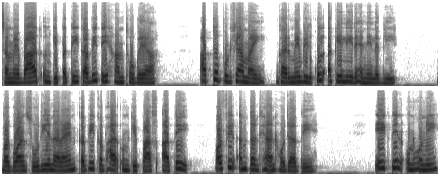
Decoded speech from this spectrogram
समय बाद उनके पति का भी देहांत हो गया। अब तो बुढ़िया माई घर में बिल्कुल अकेली रहने लगी। भगवान सूर्य नारायण कभी कभार उनके पास आते और फिर अंतर ध्यान हो जाते। एक दिन उन्होंने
